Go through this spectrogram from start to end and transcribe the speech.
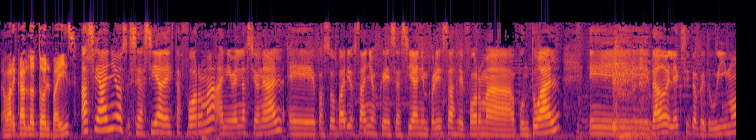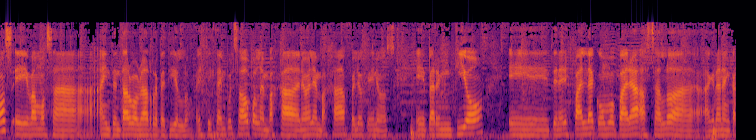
abarcando todo el país. Hace años se hacía de esta forma a nivel nacional, eh, pasó varios años que se hacían empresas de forma puntual. Dado el éxito que tuvimos, vamos a, a intentar volver a repetirlo. Este está impulsado por la embajada, ¿no? La embajada fue lo que nos permitió eh, tener espalda como para hacerlo a, a gran alca-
